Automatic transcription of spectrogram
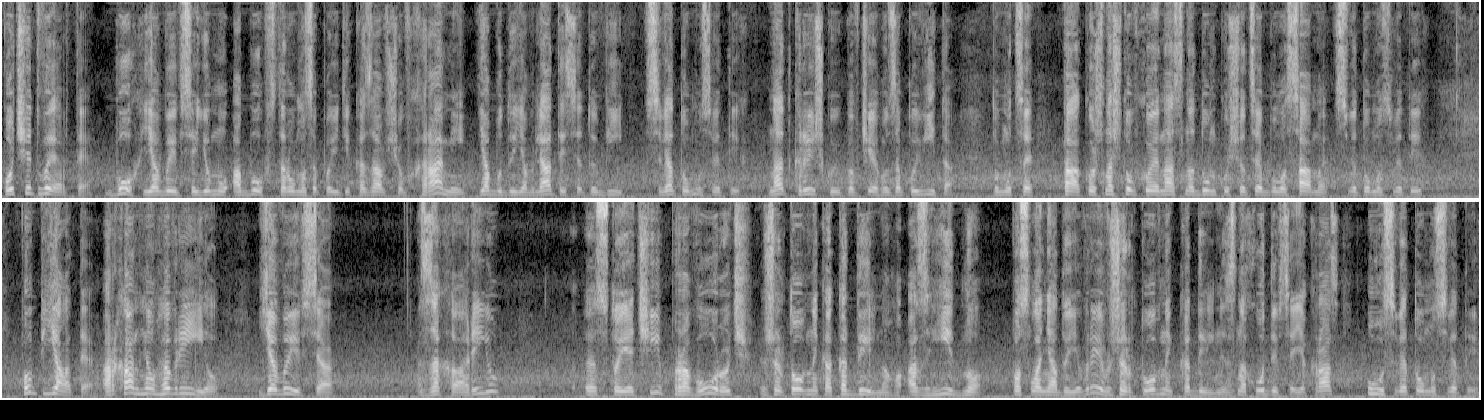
По-четверте, Бог явився йому, а Бог в старому заповіті казав, що в храмі я буду являтися тобі в святому святих над кришкою ковчегу заповіта. Тому це також наштовхує нас на думку, що це було саме в святому святих. По п'яте, Архангел Гавріїл явився Захарію, е, стоячи праворуч жертовника кадильного, а згідно послання до євреїв, жертовник кадильний знаходився якраз у святому святих.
